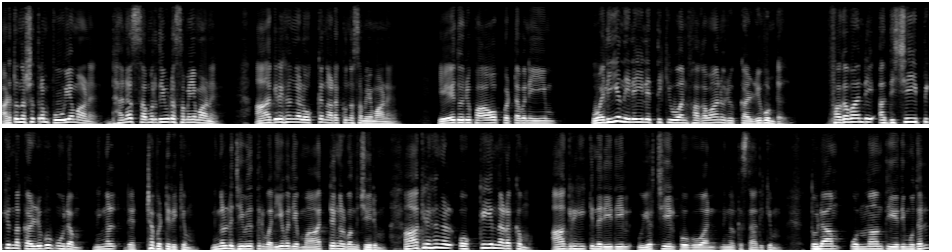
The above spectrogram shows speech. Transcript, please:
അടുത്ത നക്ഷത്രം പൂയമാണ്. ധനസമൃദ്ധിയുടെ സമയമാണ്. ആഗ്രഹങ്ങളൊക്കെ നടക്കുന്ന സമയമാണ്. ഏതൊരു പാവപ്പെട്ടവനെയും വലിയ നിലയിലെത്തിക്കുവാൻ ഭഗവാൻ ഒരു കഴിവുണ്ട്. ഭഗവാന്റെ അതിശയിപ്പിക്കുന്ന കഴിവ് മൂലം നിങ്ങൾ രക്ഷപ്പെട്ടിരിക്കും. നിങ്ങളുടെ ജീവിതത്തിൽ വലിയ വലിയ മാറ്റങ്ങൾ വന്നു ചേരും. ആഗ്രഹങ്ങൾ ഒക്കെയും നടക്കും. ആഗ്രഹിക്കുന്ന രീതിയിൽ ഉയർച്ചയിൽ പോകുവാൻ നിങ്ങൾക്ക് സാധിക്കും. തുലാം ഒന്നാം തീയതി മുതൽ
